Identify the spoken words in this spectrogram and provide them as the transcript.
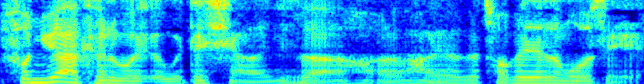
妇女也肯定会会得想，这个好好像搿钞票侪是我赚的，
